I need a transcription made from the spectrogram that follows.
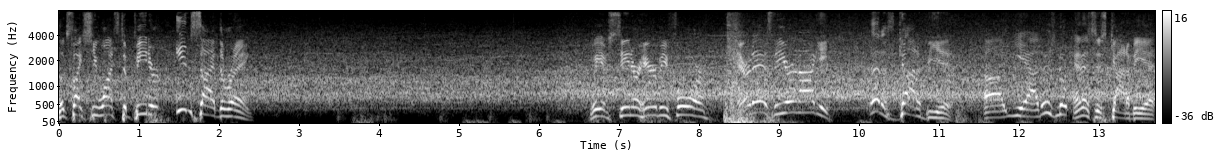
Looks like she wants to beat her inside the ring. We have seen her here before. There it is, the Uranage. That has got to be it. Uh, yeah, there's no... And this has got to be it.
